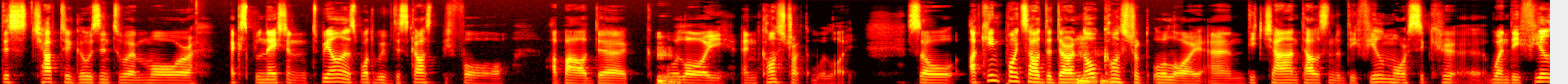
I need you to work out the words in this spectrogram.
this chapter goes into a more explanation. To be honest, what we've discussed before about the ooloi and construct Ooloi. So Akin points out that there are no construct Ooloi, and Dichaan tells him that they feel more secure uh, when they feel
